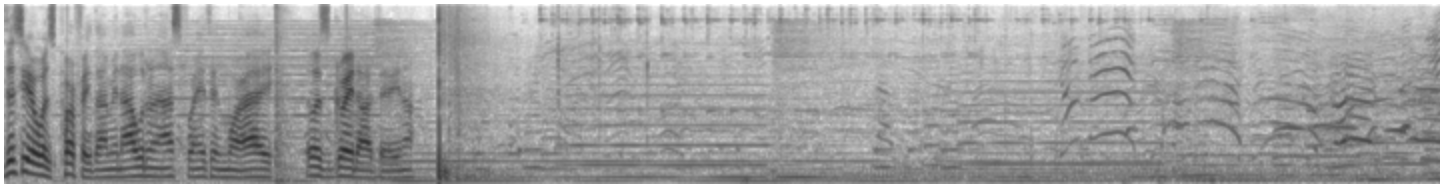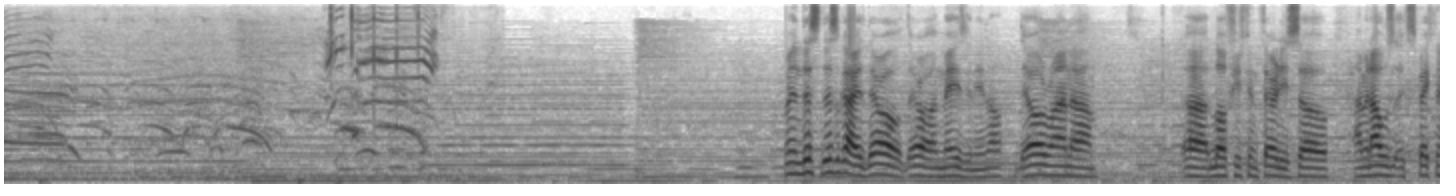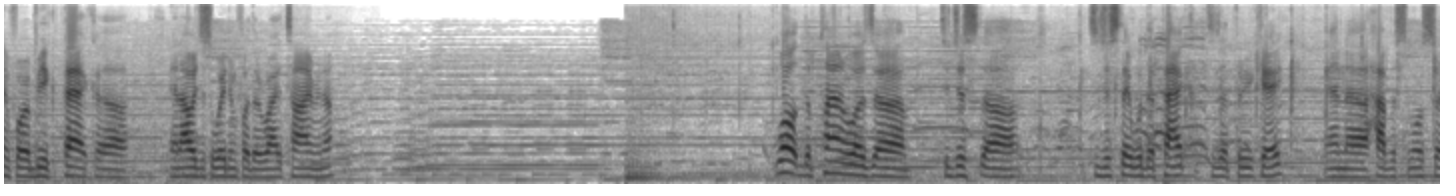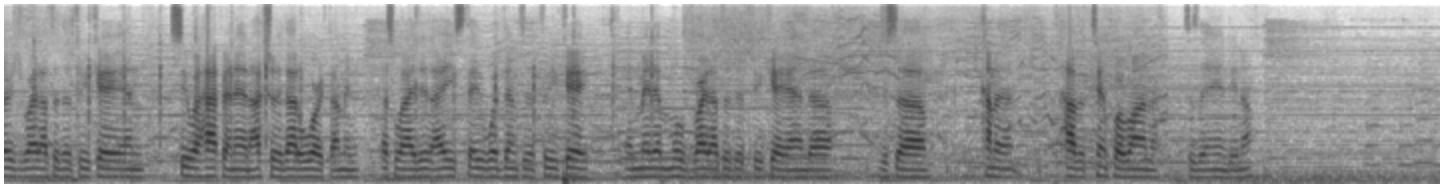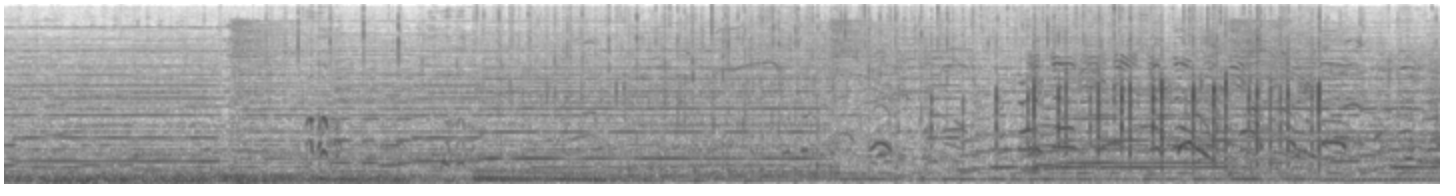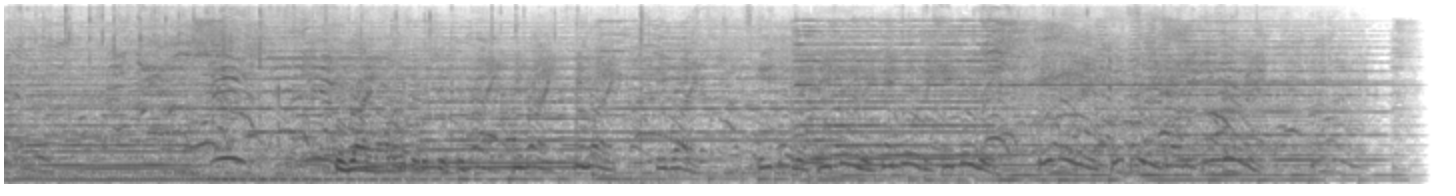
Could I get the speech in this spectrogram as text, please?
This year was perfect. I mean, I wouldn't ask for anything more. I, it was great out there, you know. I mean, this this guy, they're all they're all amazing, you know. They all run um, uh, low 1530, so I mean, I was expecting for a big pack, uh, and I was just waiting for the right time, you know. Well, the plan was uh, to just uh, to just stay with the pack to the 3K and uh, have a small surge right after the 3K and see what happened. And actually, that worked. I mean, that's what I did. I stayed with them to the 3K and made them move right after the 3K and uh, just kind of have a tempo run to the end, you know. Keep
